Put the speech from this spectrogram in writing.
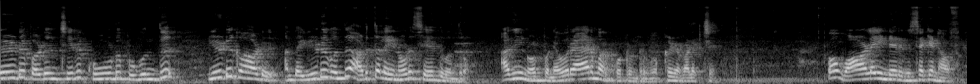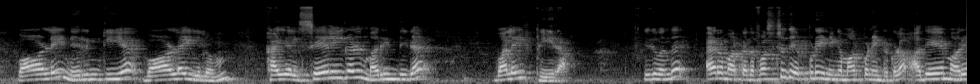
ஈடு படுஞ்சிறு கூடு புகுந்து இடுகாடு. அந்த இடு வந்து அடுத்த லைனோடு சேர்ந்து வந்துடும் அதையும் நோட் பண்ண. ஒரு ஏர் மார்க் போட்டுருக்கோம் கீழே வளைச்சு. இப்போ வாழை நெருங்கி செகண்ட் ஹாஃப் வாழை நெருங்கிய வாழையிலும் கயல் செயல்கள் மறிந்திட வலை பீரா. இது வந்து ஏரோ மார்க் அந்த ஃபஸ்ட்டு இது எப்படி நீங்கள் மார்க் பண்ணிட்டு இருக்கோ அதே மாதிரி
